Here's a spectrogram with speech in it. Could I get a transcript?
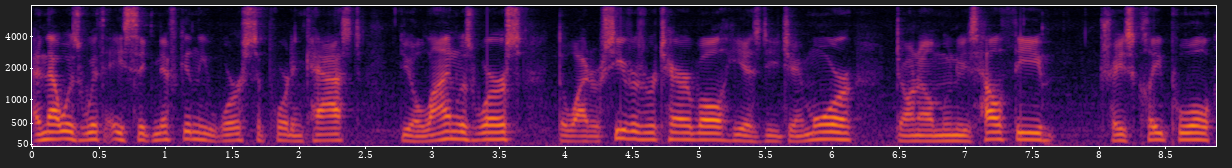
and that was with a significantly worse supporting cast. The O line was worse, the wide receivers were terrible. He has DJ Moore, Darnell Mooney's healthy, Chase Claypool,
